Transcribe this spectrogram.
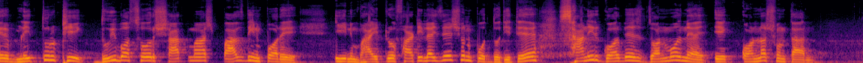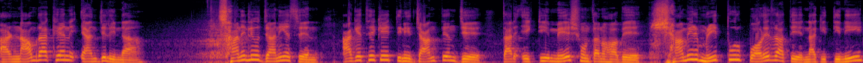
এর মৃত্যুর ঠিক দুই বছর সাত মাস পাঁচ দিন পরে ইন ভাইট্রো ফার্টিলাইজেশন পদ্ধতিতে সানির গর্ভে জন্ম নেয় এক কন্যা সন্তান আর নাম রাখেন অ্যাঞ্জেলিনা। সানিলিও জানিয়েছেন, আগে থেকেই তিনি জানতেন যে তার একটি মেয়ে সন্তান হবে। স্বামীর মৃত্যুর পরের রাতে নাকি তিনি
